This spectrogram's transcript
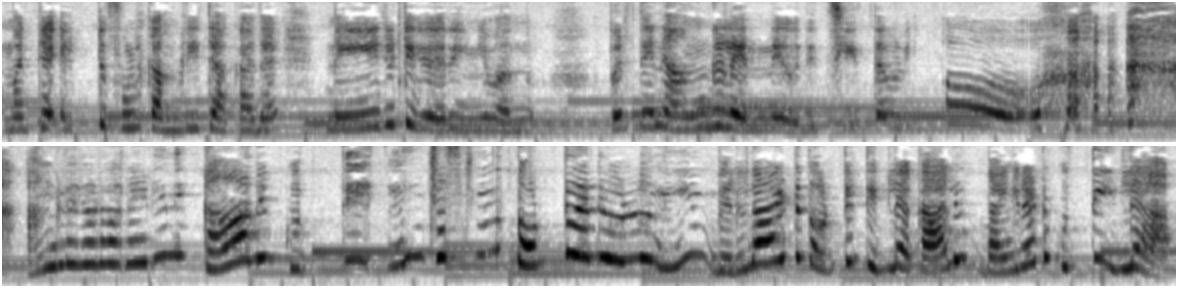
മറ്റേ എട്ട് ഫുൾ കംപ്ലീറ്റ് ആക്കാതെ നേരിട്ട് കയറി ഇങ്ങ് വന്നു. അപ്പോഴത്തേന് അങ്കിൾ എന്നെ ഒരു ചീത്ത വിളി. ഓ അങ്കിൾ എന്നോട് പറഞ്ഞു നീ കാൽ കുത്തി നീ ജസ്റ്റ് ഇങ്ങനെ തൊട്ടതേ ഉള്ളൂ. നീ വലുതായിട്ട് തൊട്ടിട്ടില്ല. കാൽ ഭയങ്കരമായിട്ട് കുത്തിയില്ല.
